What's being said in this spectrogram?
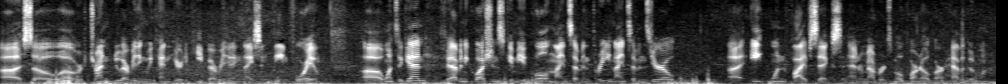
Uh, so uh, we're trying to do everything we can here to keep everything nice and clean for you. Uh, once again, if you have any questions, give me a call 973 970 8156. And remember, it's Mopar No Car. Have a good one.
